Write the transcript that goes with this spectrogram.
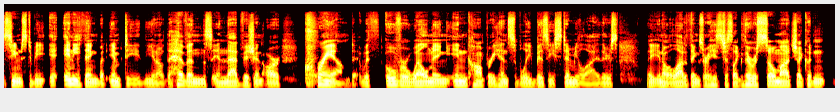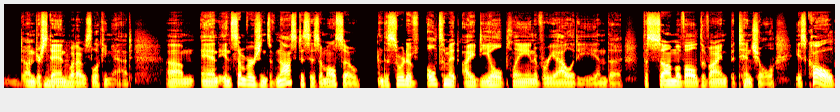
seems to be I- anything but empty. You know, the heavens in that vision are crammed with overwhelming, incomprehensibly busy stimuli. There's, uh, you know, a lot of things where he's just like, there was so much I couldn't understand mm-hmm. what I was looking at. Um, and in some versions of Gnosticism, also, the sort of ultimate ideal plane of reality and the, the sum of all divine potential is called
